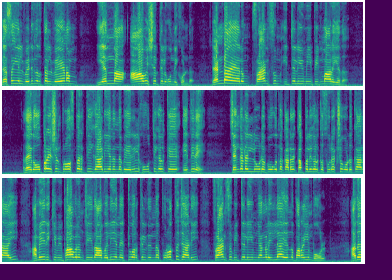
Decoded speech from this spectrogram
ഗസയിൽ വെടിനിർത്തൽ വേണം എന്ന ആവശ്യത്തിൽ ഊന്നിക്കൊണ്ട്. രണ്ടായാലും ഫ്രാൻസും ഇറ്റലിയും ഈ പിന്മാറിയത്. അതായത് ഓപ്പറേഷൻ പ്രോസ്പെറിറ്റി ഗാർഡിയൻ എന്ന പേരിൽ ഹൂത്തികൾക്ക് എതിരെ ചെങ്കടലിലൂടെ പോകുന്ന കട കപ്പലുകൾക്ക് സുരക്ഷ കൊടുക്കാനായി അമേരിക്ക വിഭാവനം ചെയ്ത ആ വലിയ നെറ്റ്വർക്കിൽ നിന്ന് പുറത്തു ചാടി ഫ്രാൻസും ഇറ്റലിയും ഞങ്ങളില്ല എന്ന് പറയുമ്പോൾ അത്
